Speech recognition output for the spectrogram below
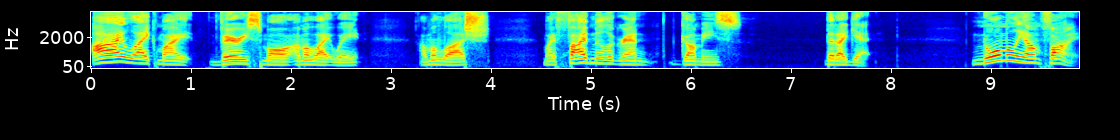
I like my very small. I'm a lightweight. I'm a lush. My five milligram gummies that I get. Normally, I'm fine.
